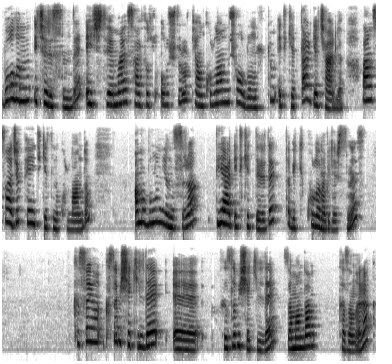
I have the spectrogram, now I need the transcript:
Bu alanın içerisinde HTML sayfası oluştururken kullanmış olduğumuz tüm etiketler geçerli. Ben sadece P etiketini kullandım. Ama bunun yanı sıra diğer etiketleri de tabii ki kullanabilirsiniz. Kısa kısa bir şekilde, e, hızlı bir şekilde zamandan kazanarak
